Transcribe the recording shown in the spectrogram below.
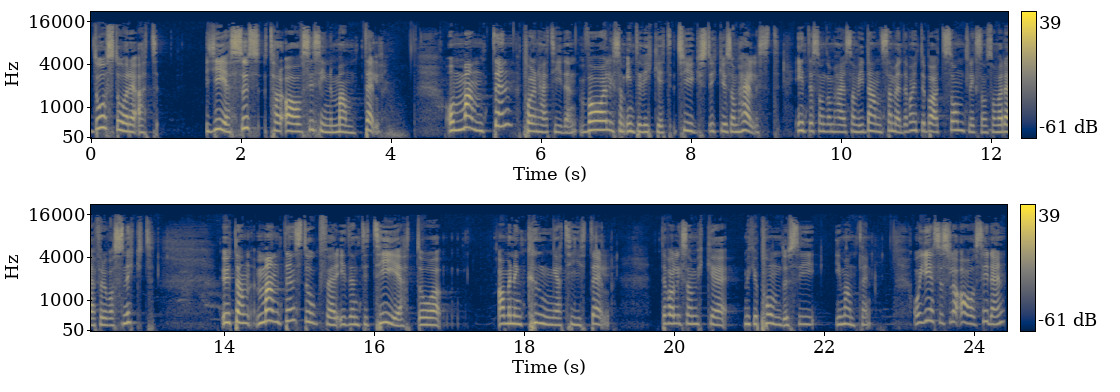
då står det att Jesus tar av sig sin mantel. Och manteln på den här tiden var liksom inte vilket tygstycke som helst. Inte som de här som vi dansar med. Det var inte bara ett sånt liksom som var där för att vara snyggt. Utan manteln stod för identitet och ja, men en kungatitel. Det var liksom mycket, mycket pondus i, i manteln. Och Jesus la av sig den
